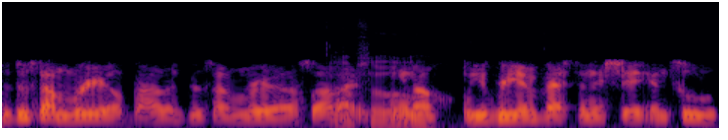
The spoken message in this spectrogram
let's do something real, bro. Let's do something real. So like, Absolutely. you know, we reinvest in this shit into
